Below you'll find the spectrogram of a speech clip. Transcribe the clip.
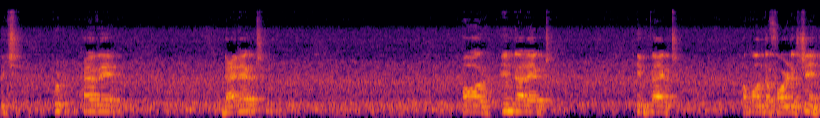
which could have a direct or indirect impact upon the foreign exchange.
